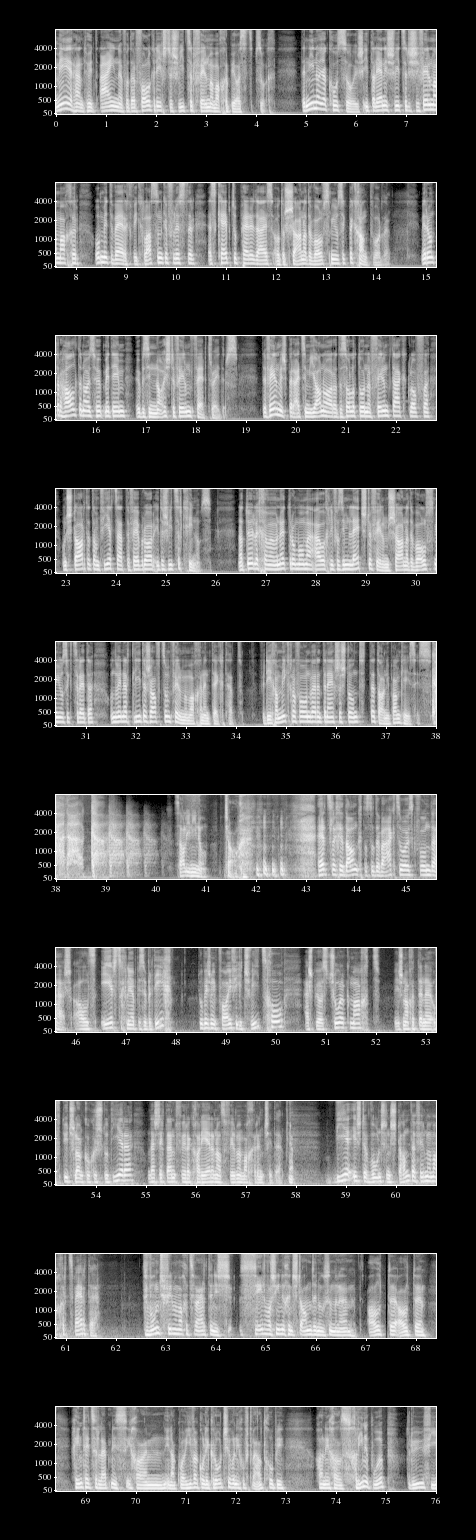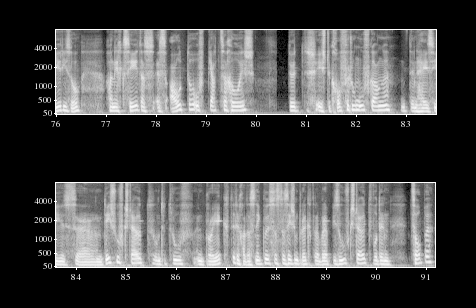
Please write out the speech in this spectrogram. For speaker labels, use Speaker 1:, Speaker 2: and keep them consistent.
Speaker 1: Wir haben heute einen der erfolgreichsten Schweizer Filmemacher bei uns zu Besuch. Der Nino Jacusso ist italienisch-schweizerischer Filmemacher und mit Werken wie Klassengeflüster, Escape to Paradise oder Shana the Wolf's Music bekannt worden. Wir unterhalten uns heute mit ihm über seinen neuesten Film Fair Traders. Der Film ist bereits im Januar an den Solothurner Filmtag gelaufen und startet am 14. Februar in den Schweizer Kinos. Natürlich kommen wir nicht darum herum, auch ein bisschen von seinem letzten Film «Shana the Wolf's Music» zu reden und wie er die Leidenschaft zum Filmemachen entdeckt hat. Für dich am Mikrofon während der nächsten Stunde der Dani Bangesis.
Speaker 2: Kanal K.
Speaker 1: Sali Nino.
Speaker 3: Ciao.
Speaker 1: Herzlichen Dank, dass du den Weg zu uns gefunden hast. Als erstes etwas über dich. Du bist mit fünf in die Schweiz gekommen, hast bei uns die Schule gemacht, bist nachher dann auf Deutschland studieren und hast dich dann für eine Karriere als Filmemacher entschieden.
Speaker 3: Ja.
Speaker 1: Wie ist der Wunsch entstanden, Filmemacher zu werden?
Speaker 3: Der Wunsch, Filmemacher zu werden, ist sehr wahrscheinlich entstanden aus einem alten, alten Kindheitserlebnis. Ich habe in Aquaviva Colle Croce, als ich auf die Welt gekommen bin, habe ich als kleiner Bub, drei, vier so, habe ich gesehen, dass ein Auto auf die Piazza gekommen ist Dort ist der Kofferraum aufgegangen. Dann haben sie einen äh, Tisch aufgestellt und darauf einen Projektor. Ich habe das nicht gewusst, dass das ist ein Projektor, aber etwas aufgestellt, wo dann zu oben,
